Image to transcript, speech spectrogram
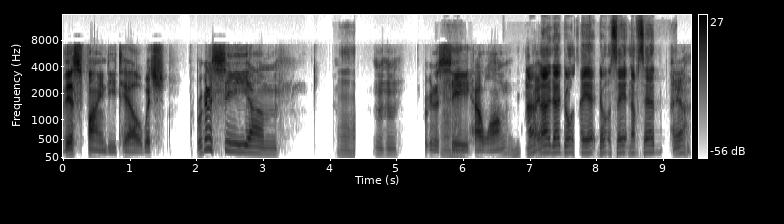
this fine detail, which we're going to see. Um, Mhm. hmm We're going to Mhm. see how long. Uh, right? uh, don't say it. Don't say it. Enough said. Yeah,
